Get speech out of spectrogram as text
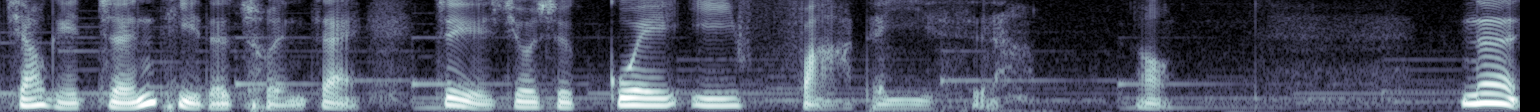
交给整体的存在。这也就是皈依法的意思啊。哦，那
